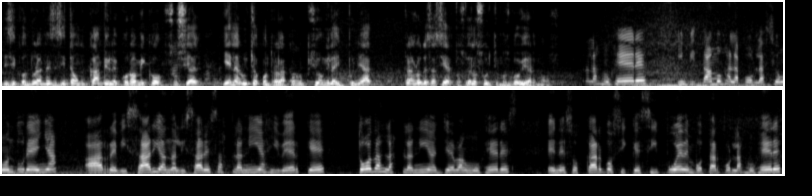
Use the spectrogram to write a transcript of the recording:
dice que Honduras necesita un cambio en lo económico, social y en la lucha contra la corrupción y la impunidad tras los desaciertos de los últimos gobiernos. Las mujeres invitamos a la población hondureña a revisar y analizar esas planillas y ver que todas las planillas llevan mujeres en esos cargos y que sí pueden votar por las mujeres.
